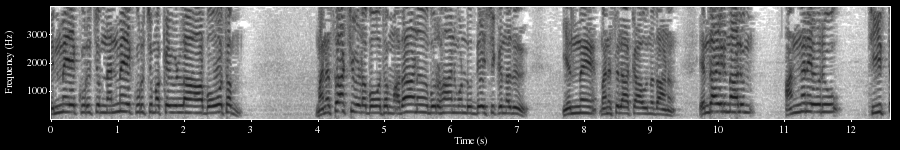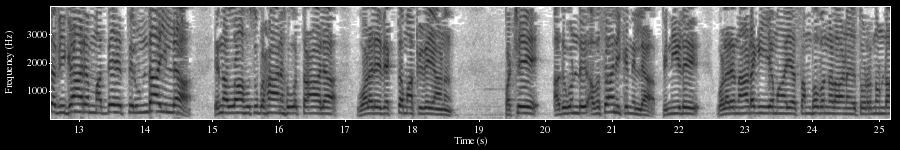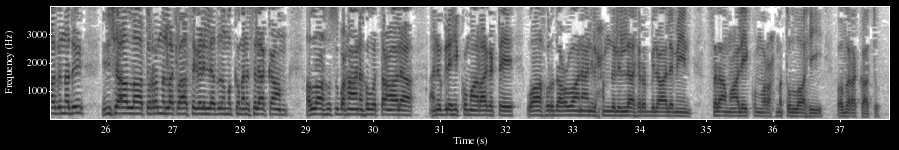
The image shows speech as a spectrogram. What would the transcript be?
തിന്മയെക്കുറിച്ചും നന്മയെക്കുറിച്ചുമൊക്കെയുള്ള ആ ബോധം മനസാക്ഷിയുടെ ബോധം അതാണ് ബുർഹാൻ കൊണ്ട് ഉദ്ദേശിക്കുന്നത്. എന്ന് മനസ്സിലാക്കാവുന്നതാണ്. എന്തായിരുന്നാലും അങ്ങനെ ഒരു ചീത്ത വികാരം അദ്ദേഹത്തിൽ ഉണ്ടായില്ല എന്ന് അള്ളാഹു സുബാനഹുവത്താല വളരെ വ്യക്തമാക്കുകയാണ്. പക്ഷേ അതുകൊണ്ട് അവസാനിക്കുന്നില്ല. പിന്നീട് വളരെ നാടകീയമായ സംഭവങ്ങളാണ് തുടർന്നുണ്ടാകുന്നത്. ഇൻഷാ അല്ലാ തുടർന്നുള്ള ക്ലാസ്സുകളിൽ അത് നമുക്ക് മനസ്സിലാക്കാം. അള്ളാഹു സുബാനഹുവത്താല അനുഗ്രഹിക്കുമാറാകട്ടെ. വാഹുർ ദഅ്വാനാൻ അൽഹംദുലില്ലാഹി റബ്ബിൽ ആലമീൻ. അസ്സലാമു അലൈക്കും വറഹ്മത്തുള്ളാഹി വബറകാതുഹു.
